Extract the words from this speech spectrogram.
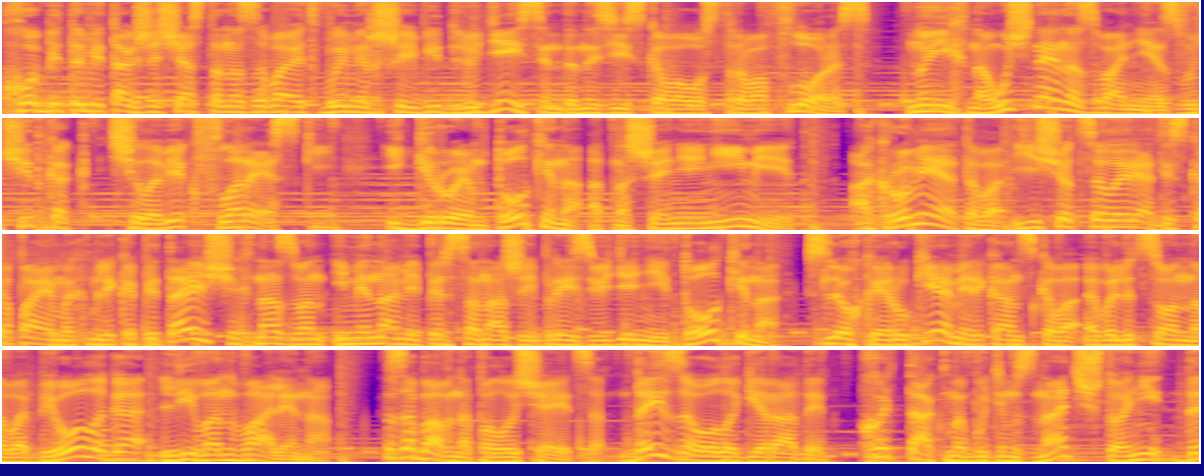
Хоббитами также часто называют вымерший вид людей с индонезийского острова Флорес, но их научное название звучит как «человек флореский» и к героям Толкина отношения не имеет. А кроме этого, еще целый ряд ископаемых млекопитающих назван именами персонажей произведений Толкина с легкой руки американского эволюционного биолога Ли Ван Валена. Забавно получается, да и зоологи рады. Хоть так мы будем знать, что они до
